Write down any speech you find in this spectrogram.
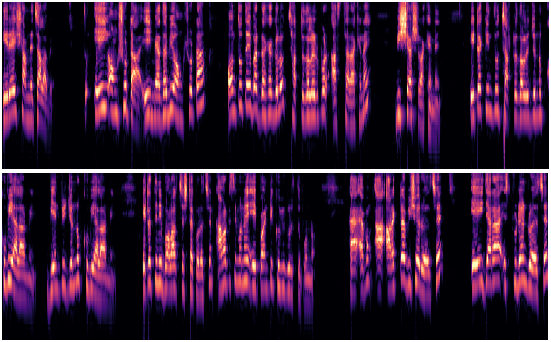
এরাই সামনে চালাবে। তো এই অংশটা, এই মেধাবী অংশটা অন্তত এবার দেখা গেল ছাত্রদলের উপর আস্থা রাখে নাই, বিশ্বাস রাখে নাই। এটা কিন্তু ছাত্র দলের জন্য খুবই অ্যালার্মিং বিএনপির জন্য খুবই অ্যালার্মিং এটা তিনি বলার চেষ্টা করেছেন। আমার কাছে মনে হয় এই পয়েন্টটি খুবই গুরুত্বপূর্ণ। এবং আরেকটা বিষয় রয়েছে, এই যারা স্টুডেন্ট রয়েছেন,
